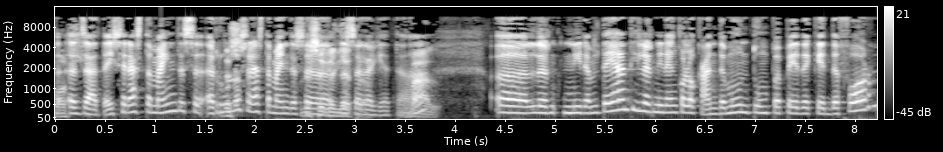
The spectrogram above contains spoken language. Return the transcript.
Mos... Exacte, i serà el tamany de sa, el rulo De- serà el tamany de sa, sa de galleta. sa galleta. eh? Val. Uh, les anirem tallant i les anirem col·locant damunt un paper d'aquest de forn,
